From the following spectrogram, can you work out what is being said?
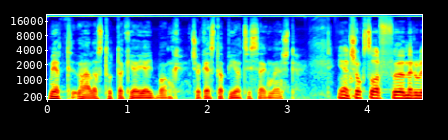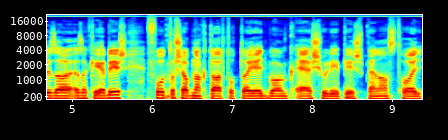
Miért választotta ki a jegybank csak ezt a piaci szegmest? Igen, sokszor fölmerül ez a, ez a kérdés. Fontosabbnak tartotta a jegybank első lépésben azt, hogy,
